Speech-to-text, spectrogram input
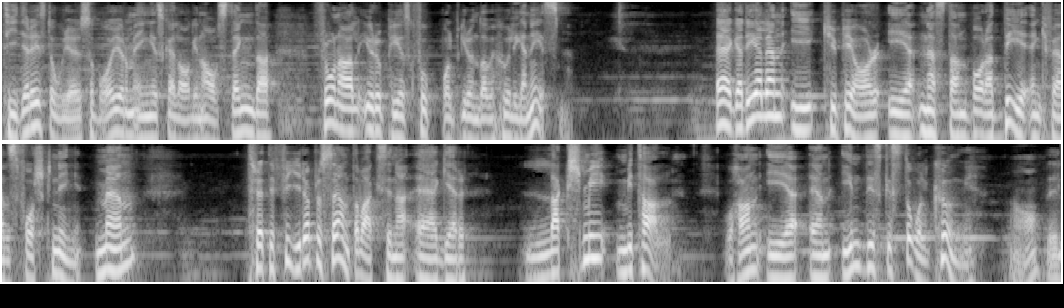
tidigare historier, så var ju de engelska lagen avstängda från all europeisk fotboll på grund av huliganism. Ägardelen i QPR är nästan bara det en kvälls forskning, men 34 procent av aktierna äger Lakshmi Mittal och han är en indisk stålkung. Ja, det är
